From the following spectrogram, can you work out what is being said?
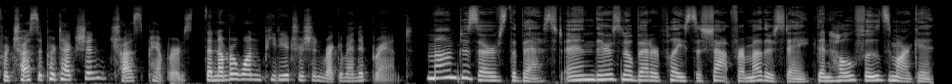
For trusted protection, trust Pampers, the number one pediatrician recommended brand. Mom deserves the best, and there's no better place to shop for Mother's Day than Whole Foods Market.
